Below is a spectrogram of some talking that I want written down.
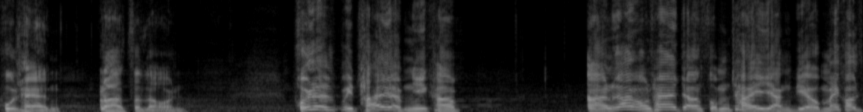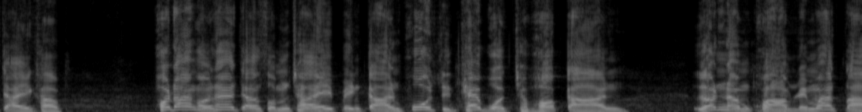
ผู้แทนราษฎรผมจะปิดท้ายแบบนี้ครับ อ่านร่างของท่านอาจารย์สมชัยอย่างเดียวไม่เข้าใจครับ เพราะร่างของท่านอาจารย์สมชัยเป็นการพูดถึงแค่บทเฉพาะการ แล้วนำความในมาตรา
